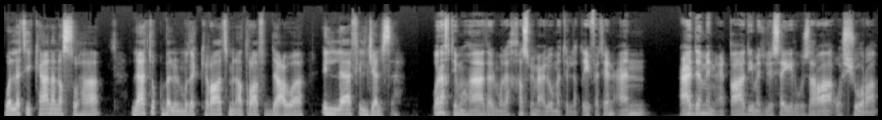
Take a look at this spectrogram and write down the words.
والتي كان نصها لا تقبل المذكرات من أطراف الدعوة إلا في الجلسة. ونختم هذا الملخص بمعلومة لطيفة عن عدم انعقاد مجلسي الوزراء والشورى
